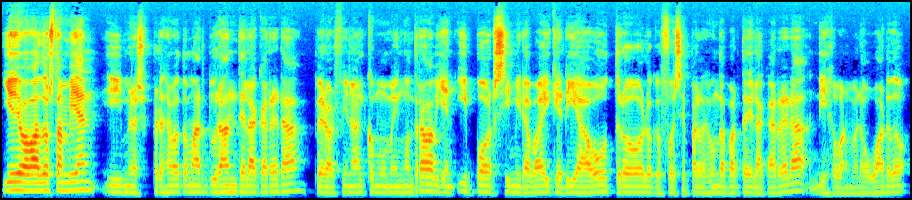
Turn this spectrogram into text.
Yo llevaba dos también y me los pensaba tomar durante la carrera, pero al final como me encontraba bien y por si Mirabai quería otro o lo que fuese para la segunda parte de la carrera, dije, bueno, me lo guardo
